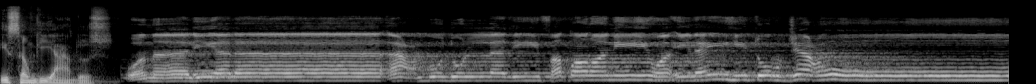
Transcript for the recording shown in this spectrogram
e são guiados. وما لي لا أعبد الذي فطرني وإليه ترجعون E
